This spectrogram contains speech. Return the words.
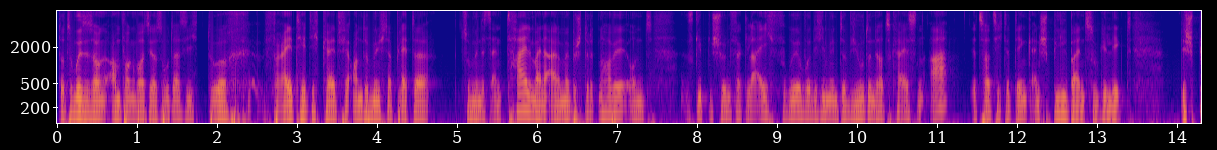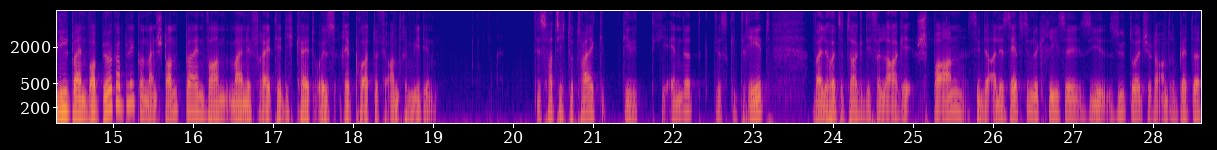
Dazu muss ich sagen, am Anfang war es ja so, dass ich durch freie Tätigkeit für andere Münchner Blätter zumindest einen Teil meiner Einnahme bestritten habe. Und es gibt einen schönen Vergleich. Früher wurde ich immer interviewt und da hat es geheißen, ah, jetzt hat sich der Denk ein Spielbein zugelegt. Das Spielbein war Bürgerblick und mein Standbein war meine freie Tätigkeit als Reporter für andere Medien. Das hat sich total ge ge geändert, das gedreht weil heutzutage die Verlage sparen, sind ja alle selbst in der Krise, sie Süddeutsche oder andere Blätter.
